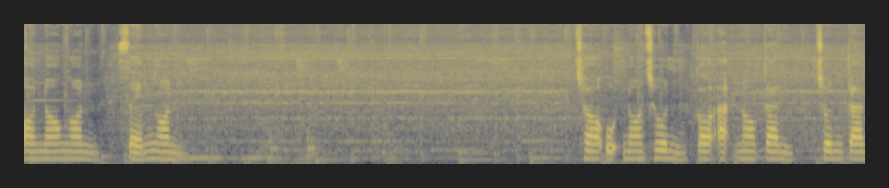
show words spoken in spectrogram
ออนองอน แสนงอน ชออุนอชน กออะนอกัน ชนกัน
